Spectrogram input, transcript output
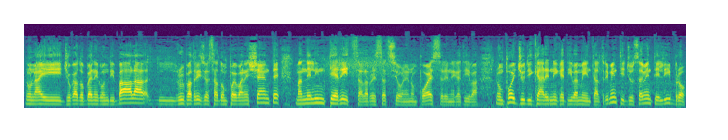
non hai giocato bene con Dybala, lui Patrizio è stato un po' evanescente, ma nell'interezza la prestazione non può essere negativa, non puoi giudicare negativamente, altrimenti giustamente il libro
